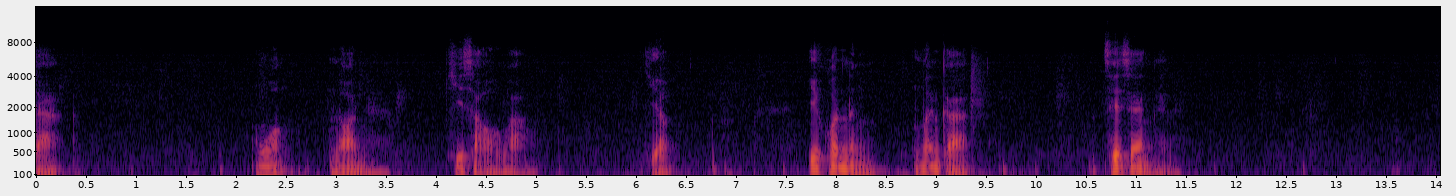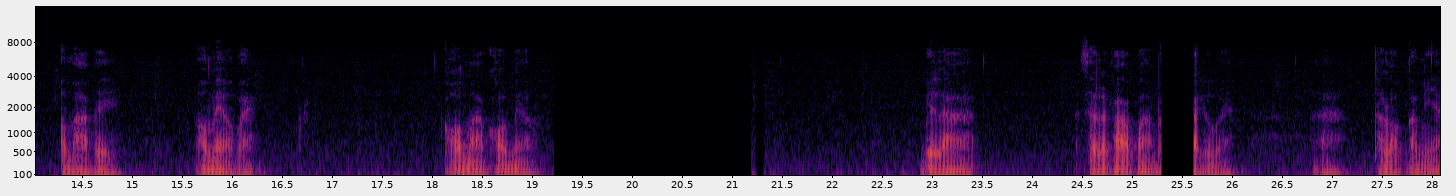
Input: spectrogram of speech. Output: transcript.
จะง่วงนอน ขี้เสาเปล่าเหยียบ อีกคนหนึ่งเหมือนกับเสแสร้งเอามาไป เอาแมวไป ขอมาขอแมว เวลาสารภาพมา รู้ไหมทะเลาะกับเมีย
